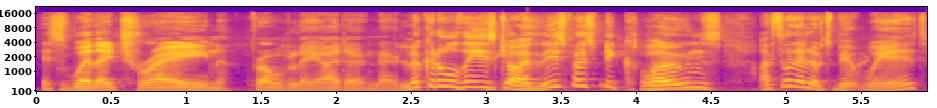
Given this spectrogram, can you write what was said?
This is where they train, probably. I don't know. Look at all these guys. Are these supposed to be clones? I thought they looked a bit weird.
